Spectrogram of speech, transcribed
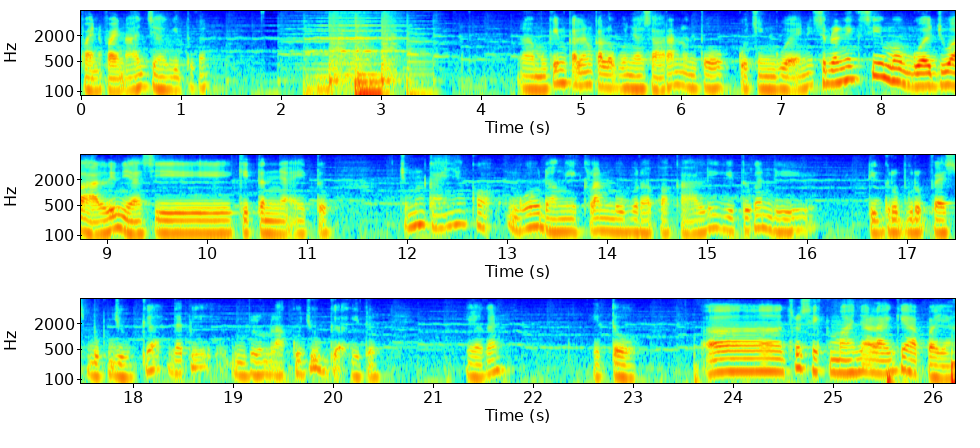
fine fine aja gitu kan Nah mungkin kalian kalau punya saran untuk kucing gue ini sebenarnya sih mau gue jualin ya si kittennya itu. Cuman kayaknya kok gue udah ngiklan beberapa kali gitu kan di di grup-grup Facebook juga tapi belum laku juga gitu. Ya kan? Itu. Uh, terus hikmahnya lagi apa ya?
